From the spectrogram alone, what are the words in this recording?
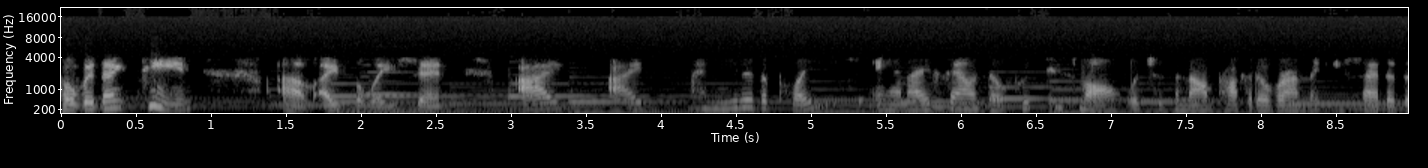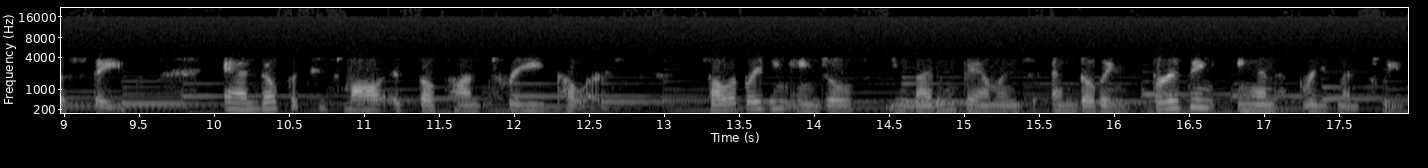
COVID 19 um, isolation, I, I I needed a place, and I found No Foot Too Small, which is a nonprofit over on the east side of the state. And No Foot Too Small is built on three pillars celebrating angels, uniting families, and building birthing and bereavement suites.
